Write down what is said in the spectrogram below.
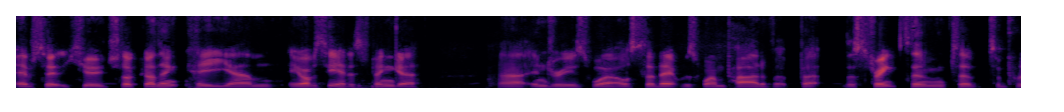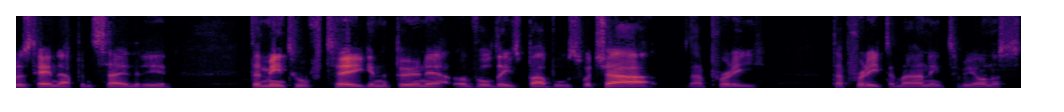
absolutely huge. Look, I think he um, he obviously had his finger uh, injury as well, so that was one part of it. But the strength of him to, to put his hand up and say that he had the mental fatigue and the burnout of all these bubbles, which are they're pretty they're pretty demanding to be honest.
